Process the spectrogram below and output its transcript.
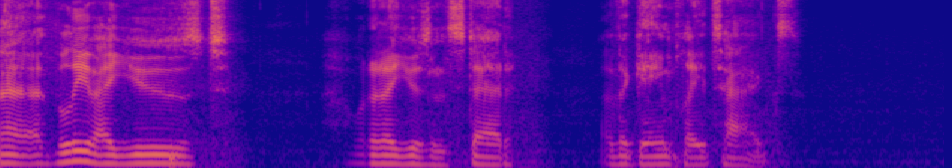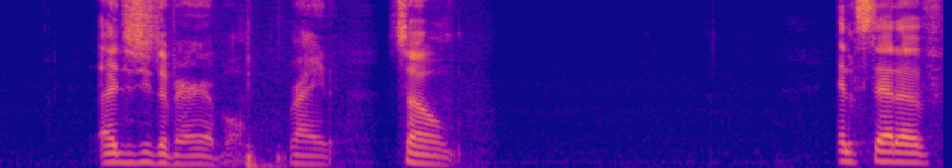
and I, believe I used what did I use instead of the gameplay tags? I just used a variable, right? So instead of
